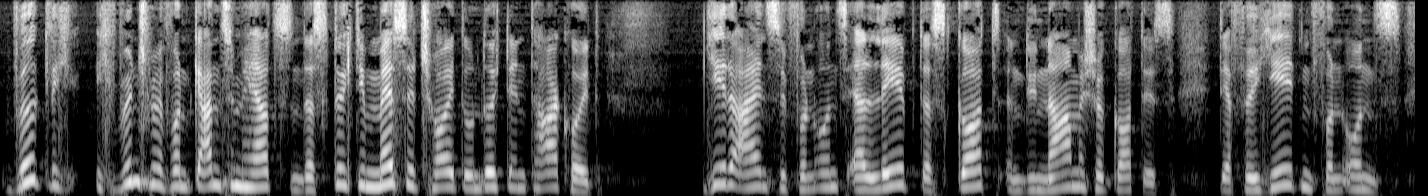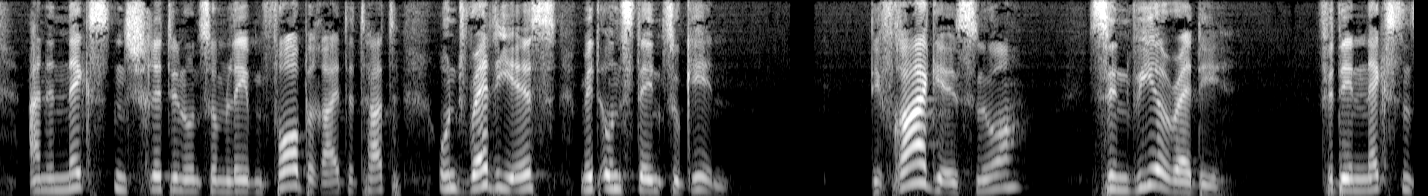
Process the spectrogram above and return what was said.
wirklich, ich wünsche mir von ganzem Herzen, dass durch die Message heute und durch den Tag heute jeder einzelne von uns erlebt, dass Gott ein dynamischer Gott ist, der für jeden von uns einen nächsten Schritt in unserem Leben vorbereitet hat und ready ist, mit uns den zu gehen. Die Frage ist nur, sind wir ready für den nächsten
